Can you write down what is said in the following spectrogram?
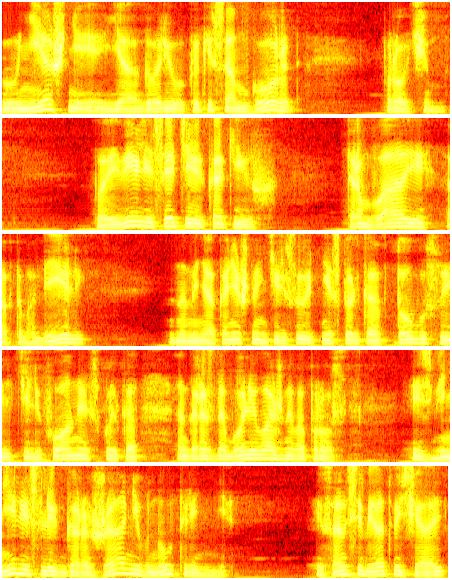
Внешне, я говорю, как и сам город, впрочем, появились эти, как их, трамваи, автомобили. Но меня, конечно, интересуют не столько автобусы, телефоны, сколько гораздо более важный вопрос – изменились ли горожане внутренне? И сам себе отвечает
